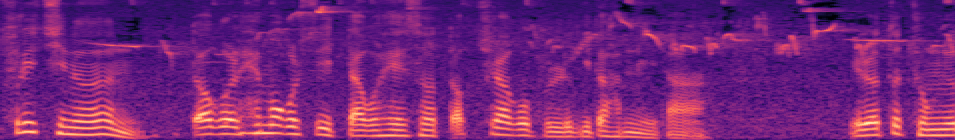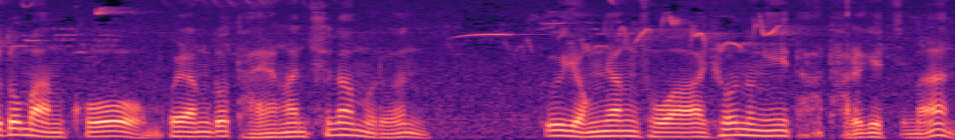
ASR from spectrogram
수리치는 떡을 해 먹을 수 있다고 해서 떡치라고 부르기도 합니다. 이렇듯 종류도 많고 모양도 다양한 취나물은 그 영양소와 효능이 다 다르겠지만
